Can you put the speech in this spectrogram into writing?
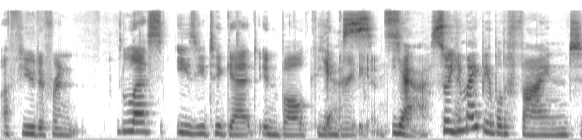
a few different, less easy to get in bulk Yes. ingredients. Yeah. So you Yeah. might be able to find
